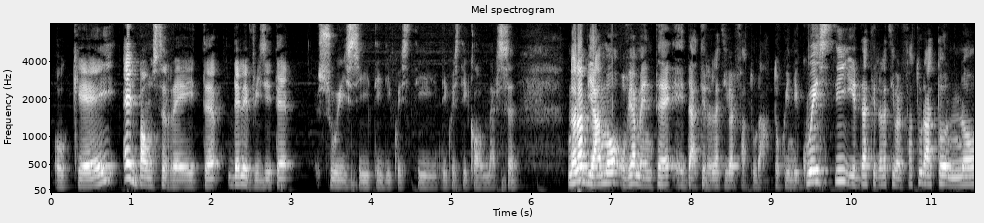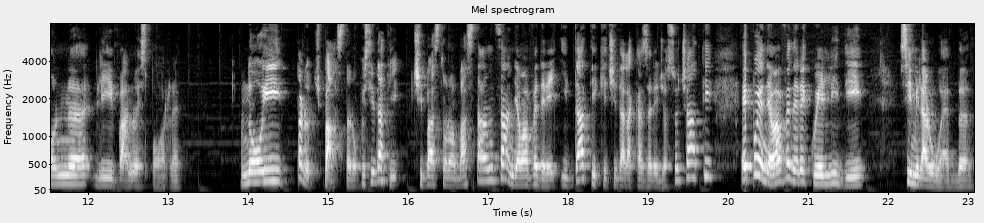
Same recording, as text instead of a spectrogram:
ok, e il bounce rate delle visite sui siti di questi, di questi e-commerce. Non abbiamo ovviamente i dati relativi al fatturato, quindi questi, i dati relativi al fatturato, non li vanno a esporre. Noi però ci bastano, questi dati ci bastano abbastanza, andiamo a vedere i dati che ci dà la Casaleggio Associati e poi andiamo a vedere quelli di SimilarWeb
